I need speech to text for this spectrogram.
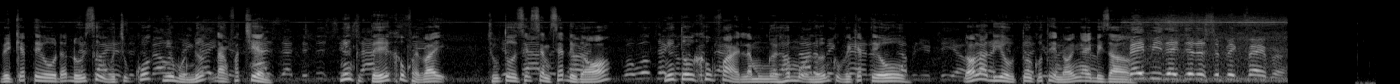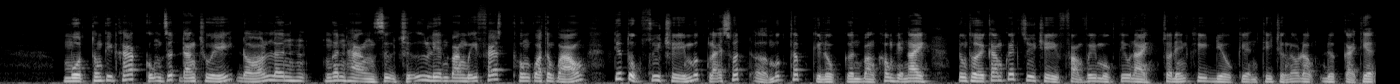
WTO đã đối xử với Trung Quốc như một nước đang phát triển. Nhưng thực tế không phải vậy. Chúng tôi sẽ xem xét điều đó. Nhưng tôi không phải là một người hâm mộ lớn của WTO. Đó là điều tôi có thể nói ngay bây giờ. Một thông tin khác cũng rất đáng chú ý đó là Ngân hàng Dự trữ Liên bang Mỹ Fed hôm qua thông báo tiếp tục duy trì mức lãi suất ở mức thấp kỷ lục gần bằng không hiện nay, đồng thời cam kết duy trì phạm vi mục tiêu này cho đến khi điều kiện thị trường lao động được cải thiện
